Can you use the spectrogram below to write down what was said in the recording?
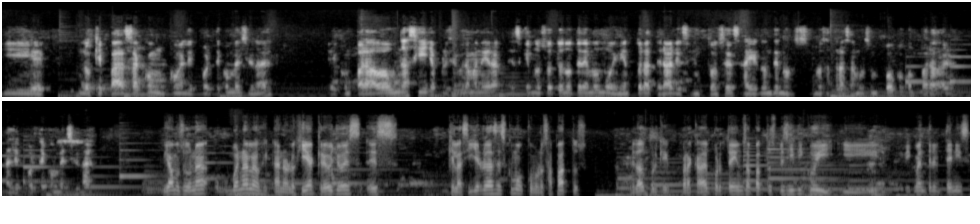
Y eh, lo que pasa con, con, el deporte convencional, comparado a una silla, por decirlo de alguna manera, es que nosotros no tenemos movimientos laterales. Entonces ahí es donde nos, nos atrasamos un poco comparado al, al, deporte convencional. Digamos, una buena analogía, creo yo, es, es que la silla de ruedas es como, como los zapatos. ¿Verdad? Porque para cada deporte hay un zapato específico y, y específicamente en el tenis,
